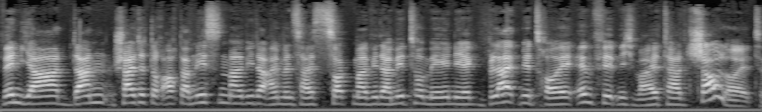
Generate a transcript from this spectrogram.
Wenn ja, dann schaltet doch auch beim nächsten Mal wieder ein, wenn es heißt, zockt mal wieder mit Tomaniac. Bleibt mir treu, empfiehlt mich weiter. Ciao, Leute!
